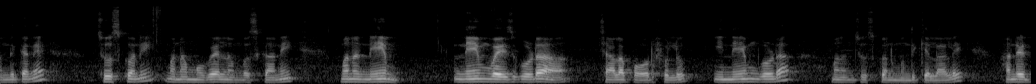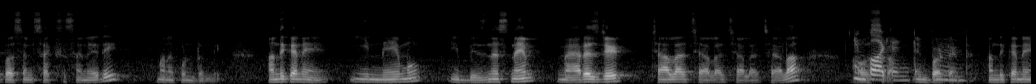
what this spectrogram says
అందుకనే చూసుకొని మన మొబైల్ నెంబర్స్ కానీ మన నేమ్ నేమ్ వైజ్ కూడా చాలా పవర్ఫుల్. ఈ నేమ్ కూడా మనం చూసుకొని ముందుకెళ్ళాలి. హండ్రెడ్ పర్సెంట్ సక్సెస్ అనేది మనకు ఉంటుంది అందుకనే ఈ నేము ఈ బిజినెస్ నేమ్ మ్యారేజ్ డేట్ చాలా చాలా చాలా చాలా అవసరం. ఇంపార్టెంట్. అందుకనే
